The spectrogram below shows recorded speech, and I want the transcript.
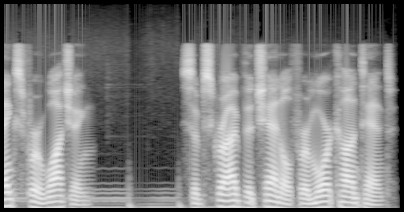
Thanks for watching. Subscribe the channel for more content.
